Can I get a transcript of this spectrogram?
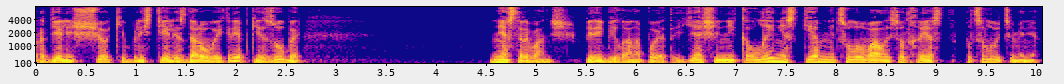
продели щеки, блестели здоровые крепкие зубы. «Нестор Иванович», — перебила она поэта, — «я еще николы ни с кем не целовалась, от хрест, поцелуйте меня».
